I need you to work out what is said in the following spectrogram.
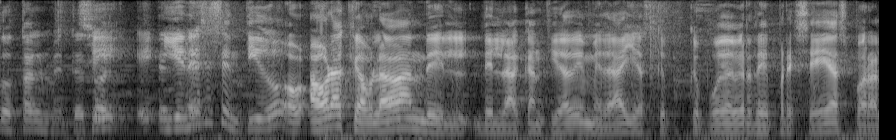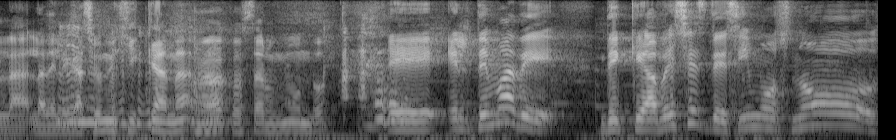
Totalmente. Sí, y en ese sentido, ahora que hablaban del- de la cantidad de medallas que, que puede haber de preseas para la, la delegación mexicana, me va a costar un mundo, eh, el tema de, de que a veces decimos, no,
